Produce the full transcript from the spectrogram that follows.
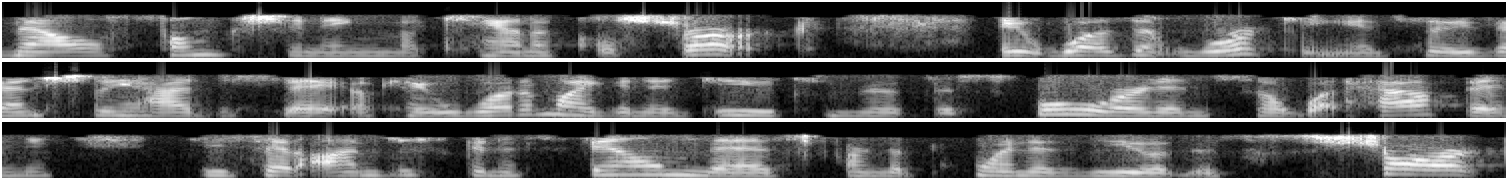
malfunctioning mechanical shark. It wasn't working. And so eventually had to say, okay, what am I going to do to move this forward? And so what happened, he said, I'm just going to film this from the point of view of this shark,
